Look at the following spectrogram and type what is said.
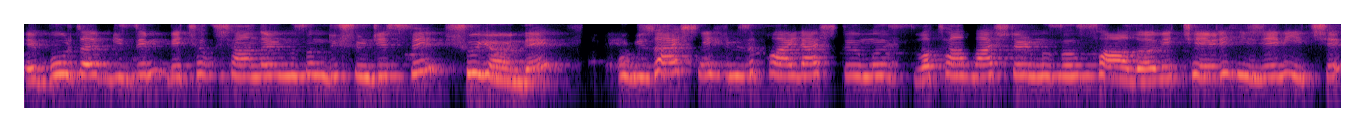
E, Burada bizim ve çalışanlarımızın düşüncesi şu yönde. Bu güzel şehrimizi paylaştığımız vatandaşlarımızın sağlığı ve çevre hijyeni için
